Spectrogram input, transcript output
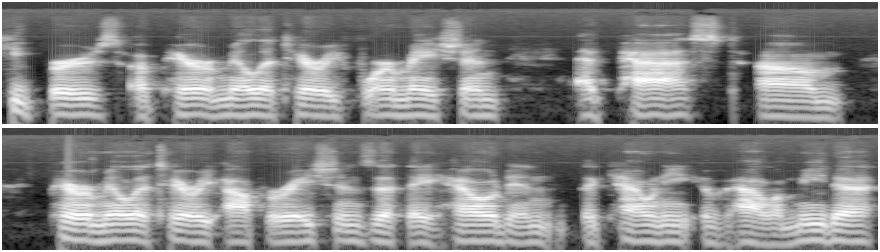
Keepers, a paramilitary formation, at past um, paramilitary operations that they held in the county of Alameda.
